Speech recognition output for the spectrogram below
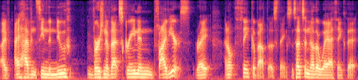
I've, I haven't seen the new version of that screen in five years, right? I don't think about those things. And so that's another way I think that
